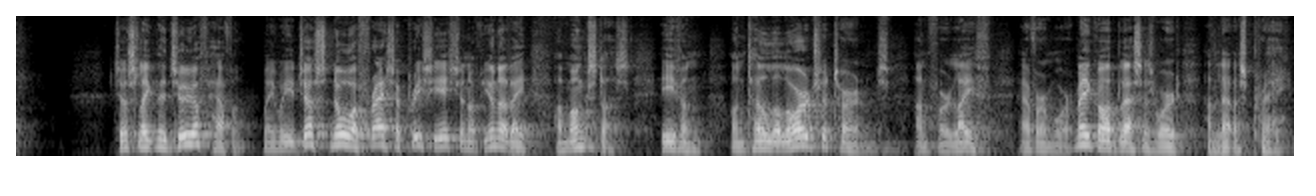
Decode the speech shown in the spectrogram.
just like the dew of heaven. May we just know a fresh appreciation of unity amongst us, even until the Lord returns and for life evermore. May God bless His word and let us pray.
